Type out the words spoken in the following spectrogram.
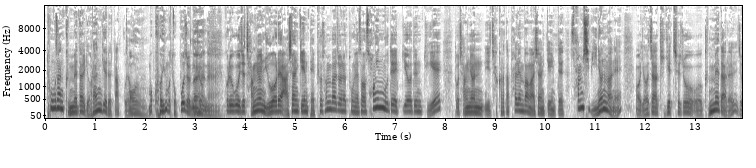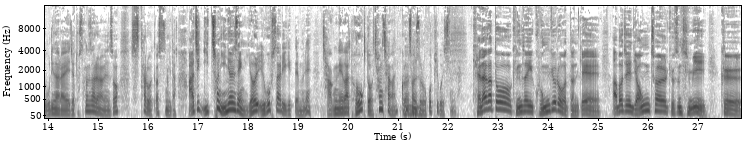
통산 금메달 11개를 땄고요. 어휴. 뭐 거의 뭐 독보적이죠. 네네. 네. 그리고 이제 작년 6월에 아시안 게임 대표 선발전을 통해서 성인 무대에 뛰어든 뒤에 또 작년 이 자카르타 팔렘방 아시안 게임 때 32년 만에 어, 여자 기계체조 어, 금메달을 이제 우리나라에 이제 선사를 하면서 스타로 떴습니다. 아직 2002년생 17살이기 때문에 장래가 더욱더 창창한 그런 음. 선수로 꼽히고 있습니다. 게다가 또 굉장히 공교로웠던 게 아버지 영철 교수님이 그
